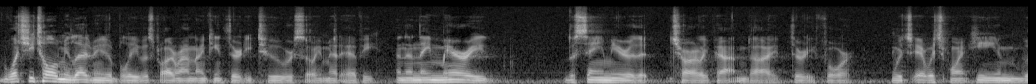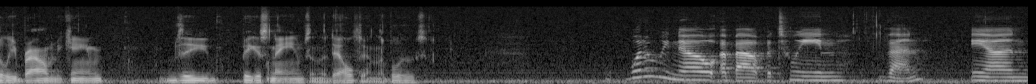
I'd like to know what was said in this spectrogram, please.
what she told me led me to believe it was probably around 1932 or so he met Evie. And then they married the same year that Charlie Patton died, 34, which, at which point he and Willie Brown became the biggest names in the Delta and the blues. What do we know about between then and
